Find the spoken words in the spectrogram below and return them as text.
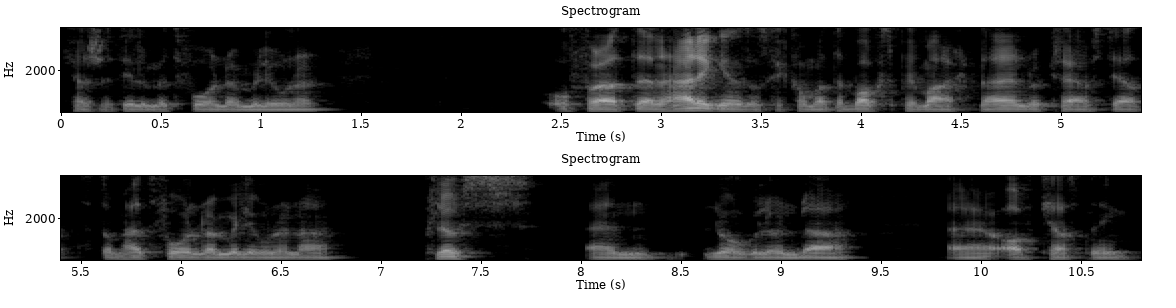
kanske till och med 200 miljoner. Och för att den här riggen ska komma tillbaks på marknaden då krävs det att de här 200 miljonerna plus en någorlunda eh, avkastning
